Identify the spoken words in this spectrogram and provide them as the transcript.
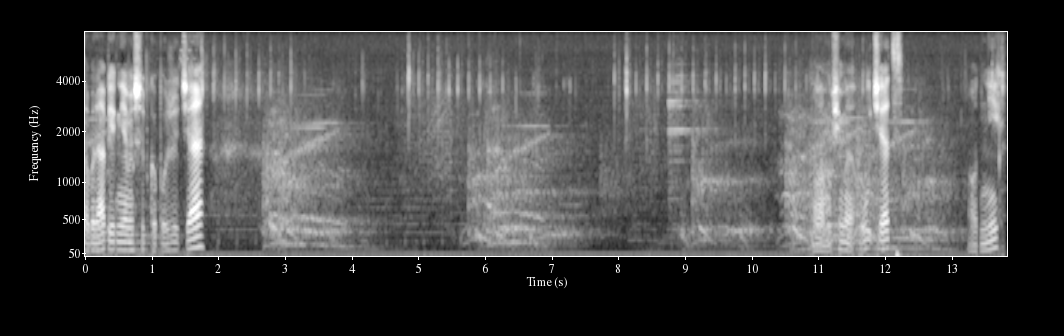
Dobra, biegniemy szybko po życie. Uciec od nich.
